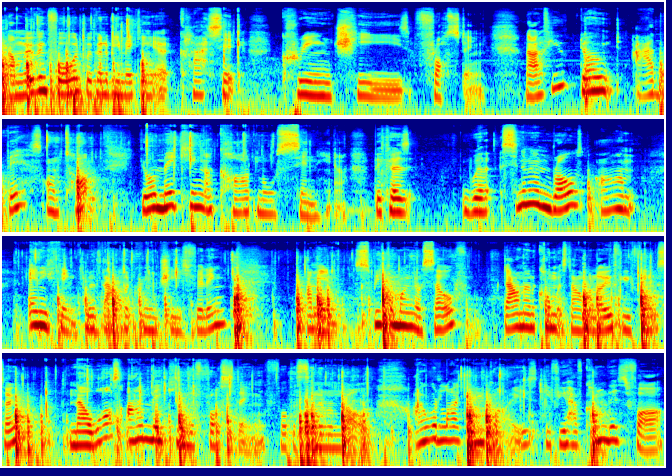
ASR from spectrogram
Now, moving forward, we're going to be making a classic cream cheese frosting. Now, if you don't add this on top, you're making a cardinal sin here because with cinnamon rolls aren't anything without a cream cheese filling. I mean, speak among yourself. Down in the comments down below if you think so. Now, whilst I'm making the frosting for the cinnamon roll, I would like you guys, if you have come this far,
